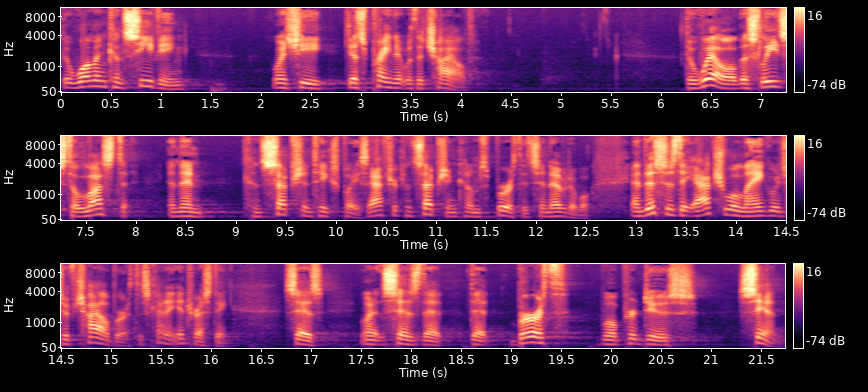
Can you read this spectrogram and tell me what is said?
the woman conceiving when she gets pregnant with a child. The will, this leads to lust, and then conception takes place. After conception comes birth, it's inevitable. And this is the actual language of childbirth. It's kind of interesting. It says when it says that, that birth will produce sin.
